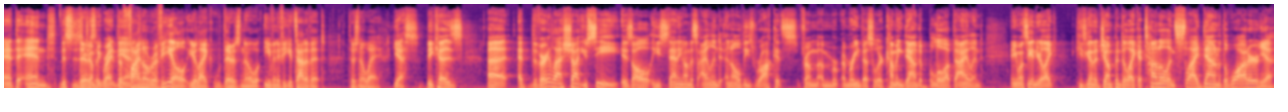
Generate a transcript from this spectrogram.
And at the end, this is There's jumping a- right at the, the final reveal. You're like, there's no. Even if he gets out of it, there's no way. Yes, because uh, at the very last shot you see is all he's standing on this island, and all these rockets from a, a marine vessel are coming down to blow up the island. And once again, you're like, he's going to jump into like a tunnel and slide down to the water. Yeah.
